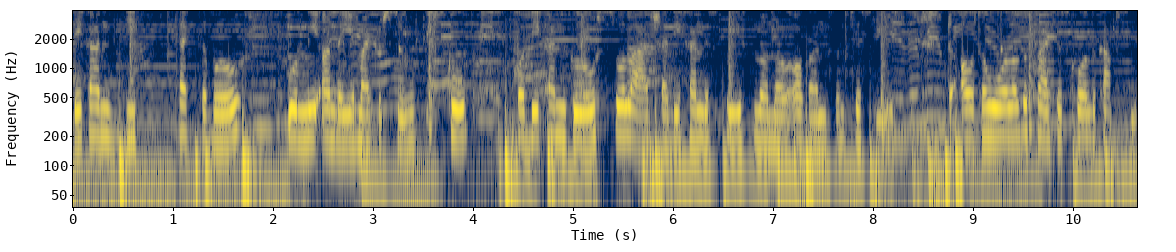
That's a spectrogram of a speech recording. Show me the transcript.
they can be detectable only under a microscope, or they can grow so large that they can displace normal organs and tissues. The outer wall of the cyst is called the capsule.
